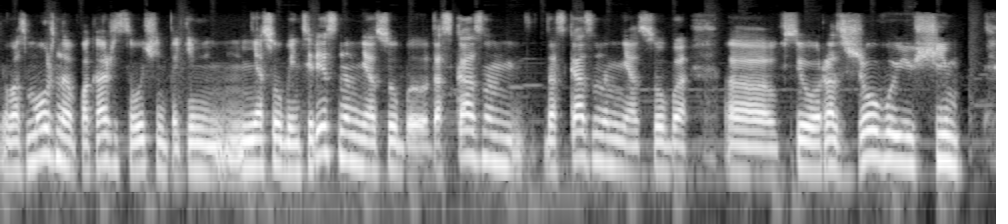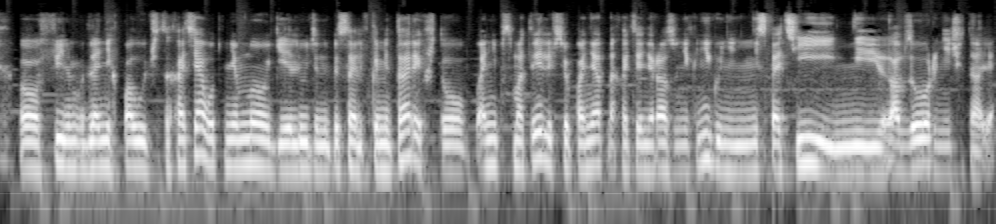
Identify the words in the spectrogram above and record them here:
возможно, покажется очень таким не особо интересным, не особо досказанным, досказанным не особо э, все разжевывающим э, фильм для них получится. Хотя вот мне многие люди написали в комментариях, что они посмотрели, все понятно, хотя ни разу ни книгу, ни, ни статьи, ни обзоры не читали.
